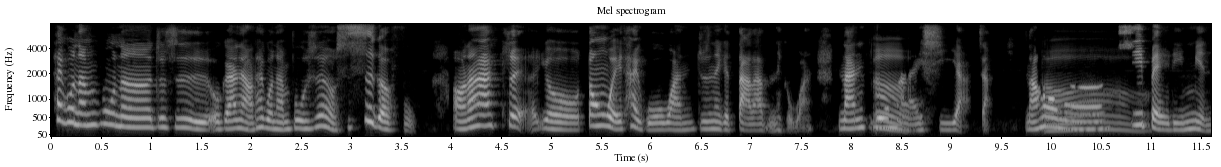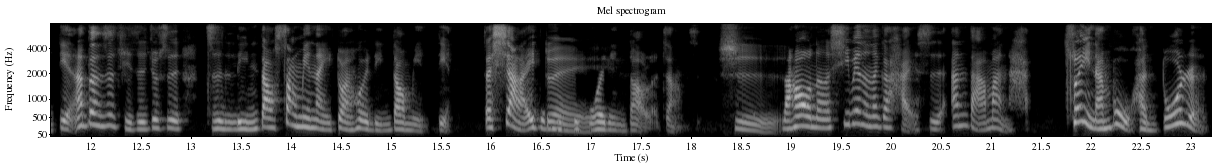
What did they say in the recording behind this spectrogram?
泰国南部呢，就是我刚才讲，泰国南部是有十四个府哦，那它最有东为泰国湾，就是那个大大的那个湾，南接马来西亚这样，嗯、然后呢、哦、西北临缅甸啊，但是其实就是只临到上面那一段会临到缅甸，再下来一点就不会临到了这样子。是，然后呢，西边的那个海是安达曼海，所以南部很多人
